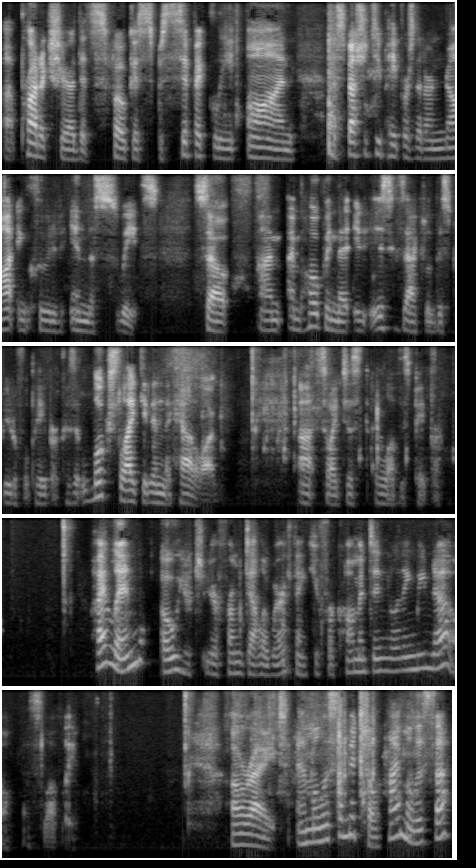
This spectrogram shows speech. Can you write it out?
a product share that's focused specifically on the specialty papers that are not included in the suites. So I'm, I'm hoping that it is exactly this beautiful paper because it looks like it in the catalog. Uh, so I just, I love this paper. Hi, Lynn. Oh, you're, you're from Delaware. Thank you for commenting, letting me know. That's lovely. All right. And Melissa Mitchell. Hi, Melissa.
